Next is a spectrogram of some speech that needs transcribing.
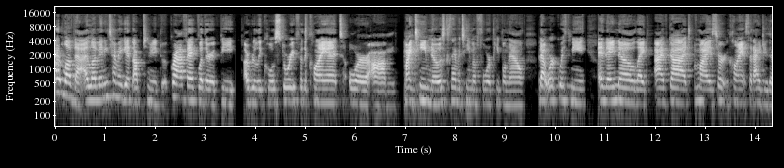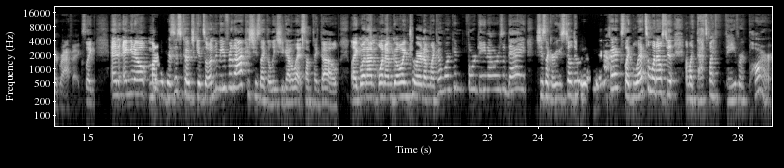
I love that. I love anytime I get the opportunity to do a graphic, whether it be a really cool story for the client or um, my team knows because I have a team of four people now that work with me and they know like I've got my certain clients that I do their graphics. Like and and you know, my business coach gets on to me for that cuz she's like, "Alyece, you got to let something go." Like when I'm when I'm going to her and I'm like, "I'm working 14 hours a day." She's like, "Are you still doing it?" graphics. Like, let someone else do it. I'm like, that's my favorite part.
